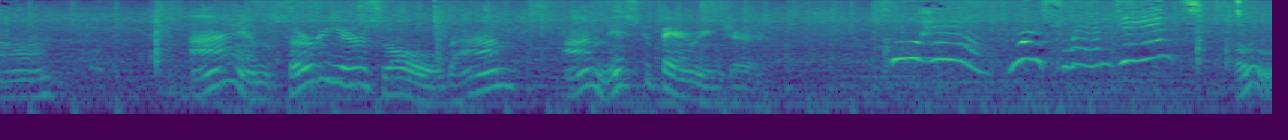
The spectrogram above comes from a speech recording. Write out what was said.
Um, I am 30 years old. I'm, I'm Mr. Behringer. Cool hell, want to slam dance? Oh,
